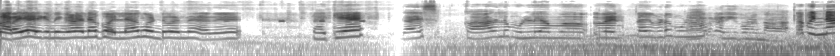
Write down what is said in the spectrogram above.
പറയായിരിക്കും. നിങ്ങൾ എന്നെ കൊല്ലാൻ കൊണ്ടുവന്നാണ് ബ്ലാക്കിയേ ഗൈസ് കാറിൽ മുള്ളി അമ്മ ഇവൻ ഇവിടെ മുള്ളി. പിന്നെ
